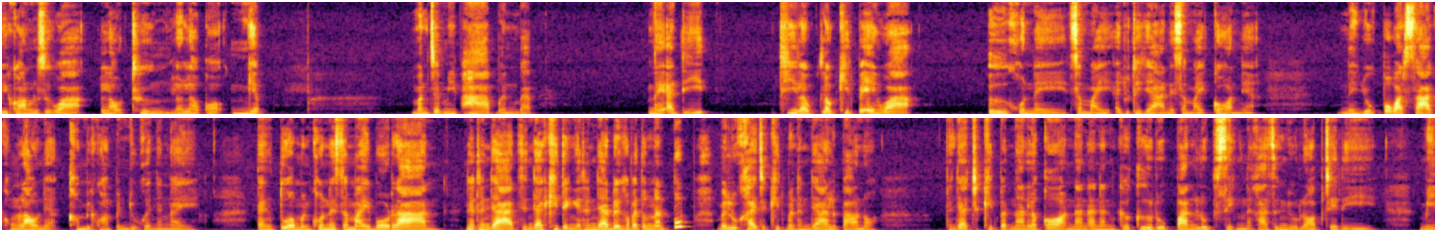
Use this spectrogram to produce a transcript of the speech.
มีความรู้สึกว่าเราทึ่งแล้วเราก็เงียบ มันจะมีภาพเหมือนแบบในอดีต ที่เราเราคิดไปเองว่าเออคนในสมัยอยุธยาในสมัยก่อนเนี่ย ในยุคประวัติศาสตร์ของเราเนี่ยเขามีความเป็นอยู่กันยังไง แต่งตัวเหมือนคนในสมัยโบราณ เนี่ยธัญญาธัญญาคิดอย่างเงี้ยธัญญาเดินเข้าไปตรงนั้นปุ๊บไม่รู้ใครจะคิดเหมือนธัญญาหรือเปล่าเนาะธัญญาจะคิดแบบนั้นแล้วก็นั่นอันนั้นก็คือรูปปั้นรูปสิงห์นะคะ ซึ่งอยู่รอบเจดีย์มี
